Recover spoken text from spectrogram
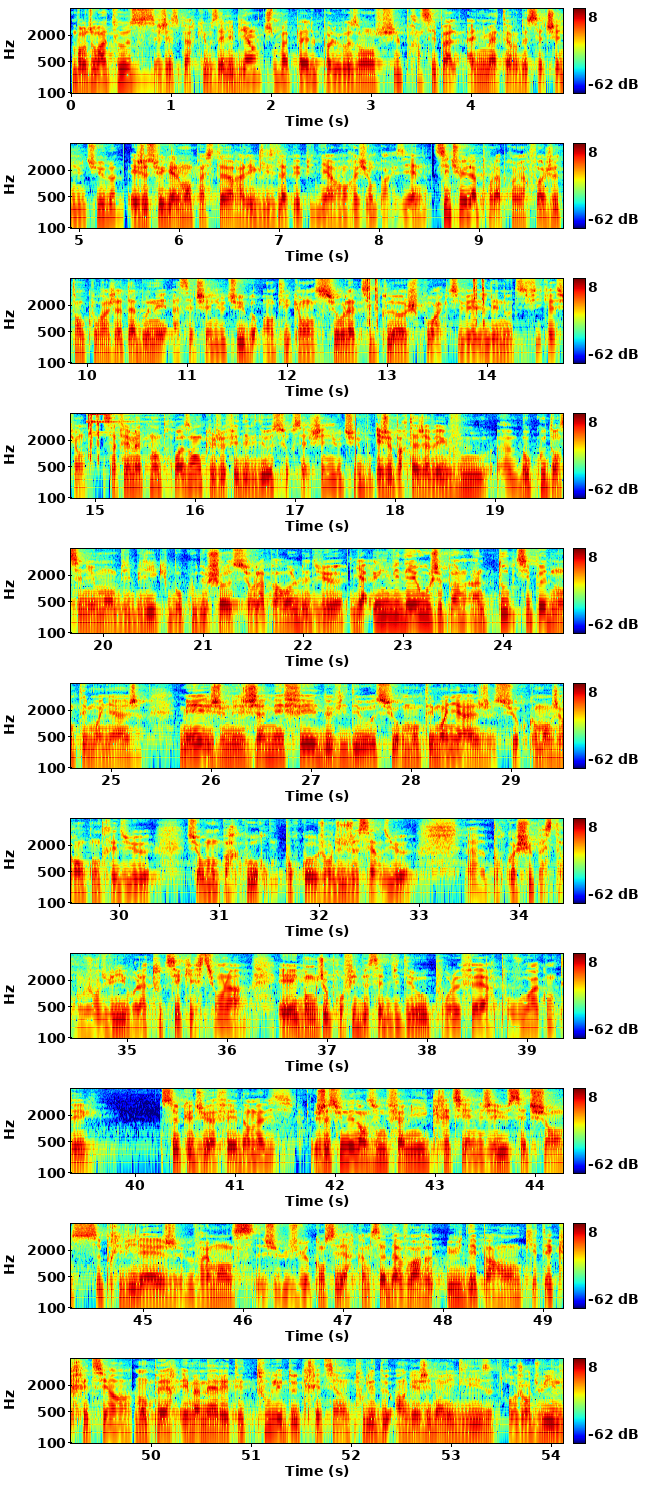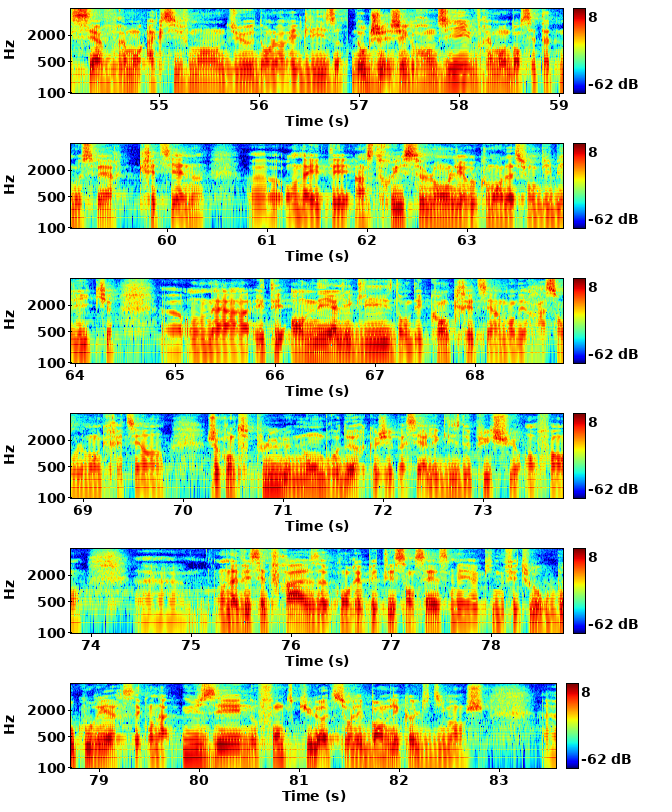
Bonjour à tous, j'espère que vous allez bien. Je m'appelle Paul Grezon, je suis le principal animateur de cette chaîne YouTube et je suis également pasteur à l'église La Pépinière en région parisienne. Si tu es là pour la première fois, je t'encourage à t'abonner à cette chaîne YouTube en cliquant sur la petite cloche pour activer les notifications. Ça fait maintenant trois ans que je fais des vidéos sur cette chaîne YouTube et je partage avec vous euh, beaucoup d'enseignements bibliques, beaucoup de choses sur la parole de Dieu. Il y a une vidéo où je parle un tout petit peu de mon témoignage, mais je n'ai jamais fait de vidéo sur mon témoignage, sur comment j'ai rencontré Dieu, sur mon parcours, pourquoi aujourd'hui je sers Dieu, euh, pourquoi je suis pasteur aujourd'hui, voilà, toutes ces questions-là. Et donc je profite de cette vidéo pour le faire, pour vous raconter ce que Dieu a fait dans ma vie. Je suis né dans une famille chrétienne. J'ai eu cette chance, ce privilège, vraiment, je, je le considère comme ça, d'avoir eu des parents qui étaient chrétiens. Mon père et ma mère étaient tous les deux chrétiens, tous les deux engagés dans l'Église. Aujourd'hui, ils servent vraiment activement Dieu dans leur Église. Donc j'ai grandi vraiment dans cette atmosphère chrétienne. Euh, on a été instruit selon les recommandations bibliques. Euh, on a été emmené à l'église dans des camps chrétiens, dans des rassemblements chrétiens. Je compte plus le nombre d'heures que j'ai passées à l'église depuis que je suis enfant. Euh, on avait cette phrase qu'on répétait sans cesse, mais qui nous fait toujours beaucoup rire, c'est qu'on a usé nos fonds de culottes sur les bancs de l'école du dimanche.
